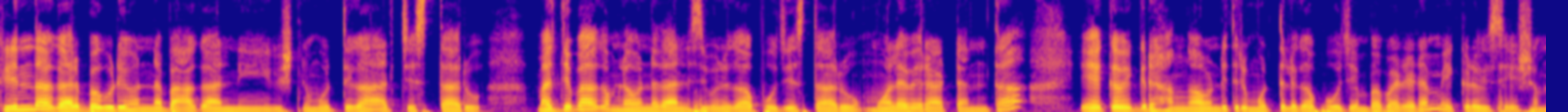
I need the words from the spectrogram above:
క్రింద గర్భగుడి ఉన్న భాగాన్ని విష్ణుమూర్తిగా అర్చిస్తారు. మధ్య భాగంలో ఉన్నదాన్ని శివునిగా పూజిస్తారు. మూల విరాట్ అంతా ఏక విగ్రహంగా ఉండి త్రిమూర్తులుగా పూజింపబడడం ఇక్కడ విశేషం.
